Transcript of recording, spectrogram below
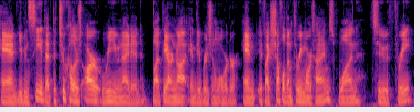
And you can see that the two colors are reunited, but they are not in the original order. And if I shuffle them three more times, one, two, three,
